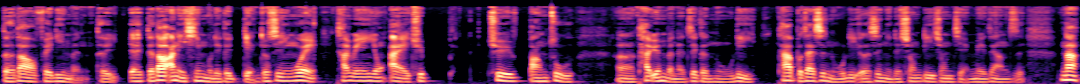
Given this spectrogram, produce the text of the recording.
得到腓利门的，呃，得到阿尼西姆的一个点，就是因为他愿意用爱去去帮助，呃，他原本的这个奴隶，他不再是奴隶，而是你的兄弟兄姐妹这样子。那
